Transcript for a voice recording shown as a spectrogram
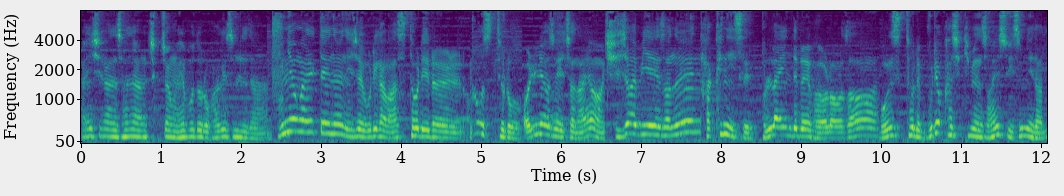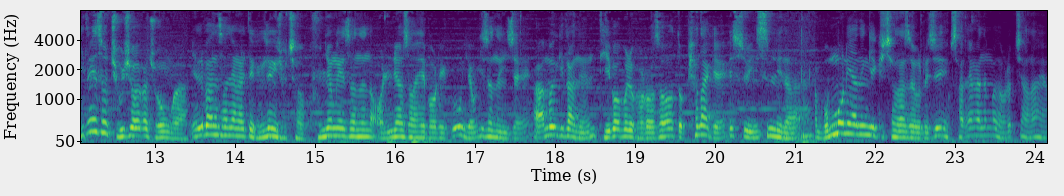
1시간 사냥 측정해보도록 하겠습니다. 분영할 때는 이제 우리가 마스터리를 프로스트로 얼려서 했잖아요. 지자비에서는 다크니스 블라인드를 걸어서 몬스터를 무력화시키면서 할 수 있습니다. 이래서 조슈아가 좋은 거야. 일반 사냥할 때 굉장히 좋죠. 군영에서는 얼려서 해버리고 여기서는 이제 암흑이라는 디버블을 걸어서 또 편하게 할 수 있습니다. 몸머리 하는 게 귀찮아서 그러지 사냥하는 건 어렵지 않아요.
